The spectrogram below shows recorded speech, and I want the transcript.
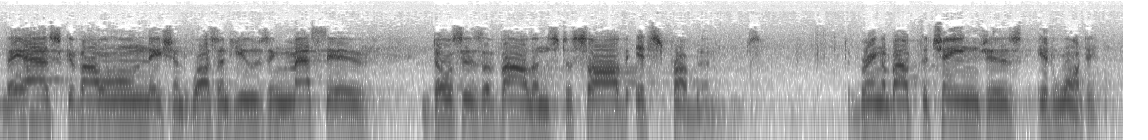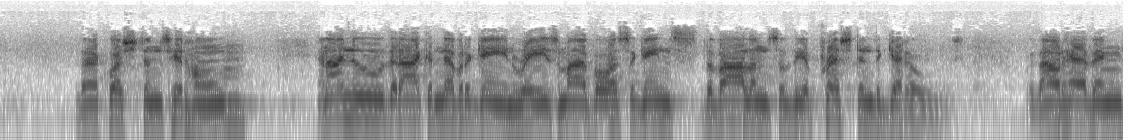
They ask if our own nation wasn't using massive doses of violence to solve its problems, to bring about the changes it wanted. Their questions hit home, and I knew that I could never again raise my voice against the violence of the oppressed in the ghettos without having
